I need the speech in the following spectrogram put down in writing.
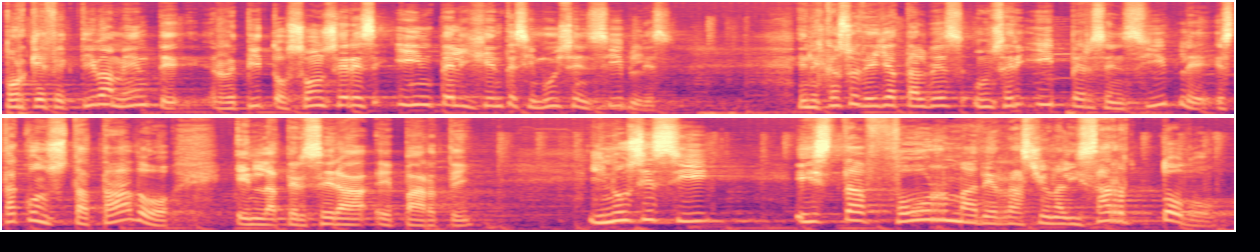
Porque efectivamente, repito, son seres inteligentes y muy sensibles. En el caso de ella, tal vez un ser hipersensible, está constatado en la tercera eh, parte. Y no sé si esta forma de racionalizar todo,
